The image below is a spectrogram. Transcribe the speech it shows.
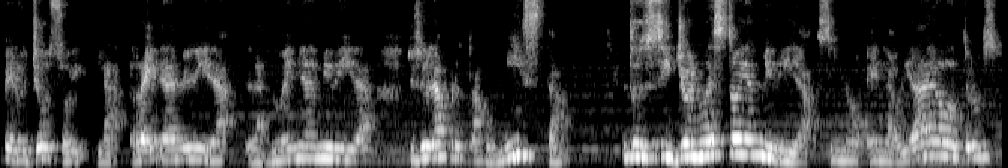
pero yo soy la reina de mi vida, la dueña de mi vida, yo soy la protagonista. Entonces, si yo no estoy en mi vida, sino en la vida de otros,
